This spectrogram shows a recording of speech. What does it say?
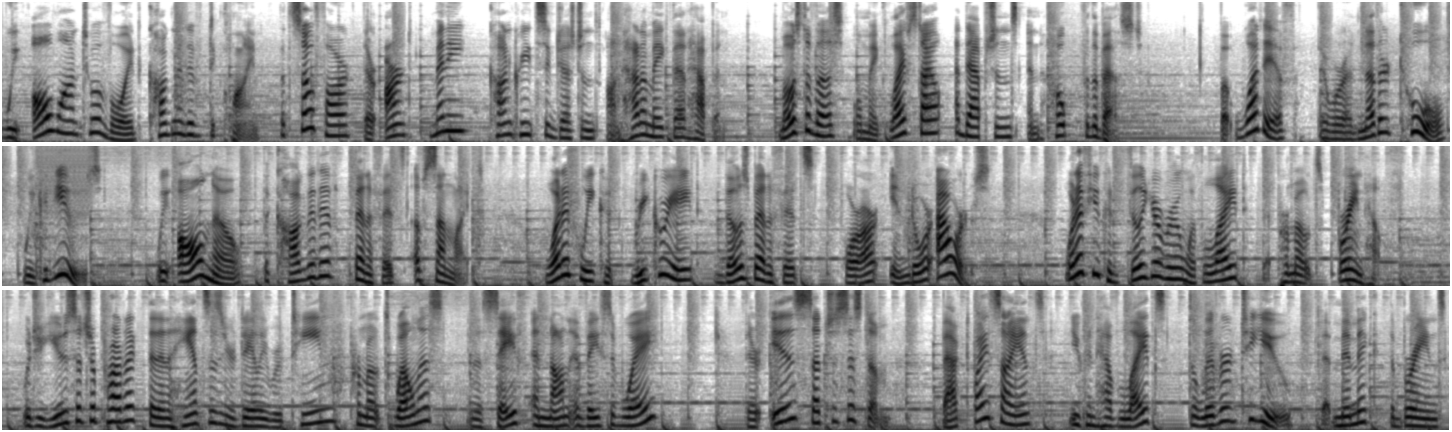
We all want to avoid cognitive decline, but so far there aren't many concrete suggestions on how to make that happen. Most of us will make lifestyle adaptations and hope for the best. But what if there were another tool we could use? We all know the cognitive benefits of sunlight. What if we could recreate those benefits for our indoor hours? What if you could fill your room with light that promotes brain health? Would you use such a product that enhances your daily routine, promotes wellness in a safe and non invasive way? There is such a system. Backed by science, you can have lights delivered to you that mimic the brain's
